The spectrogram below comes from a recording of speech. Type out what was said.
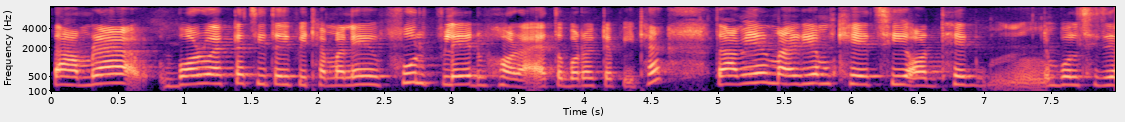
তা আমরা বড় একটা চিতই পিঠা মানে ফুল প্লেট ভরা, এত বড় একটা পিঠা। তো আমি আর মারিয়াম খেয়েছি, অর্ধেক বলছি যে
